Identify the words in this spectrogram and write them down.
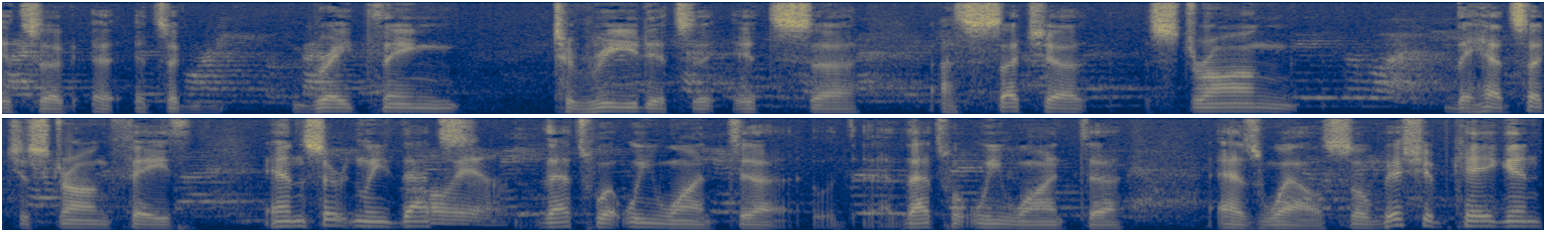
it's a it's a great thing to read. It's a, it's uh, a, such a strong they had such a strong faith, and certainly that's Oh, yeah. that's what we want. Uh, that's what we want uh, as well. So, Bishop Kagan,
